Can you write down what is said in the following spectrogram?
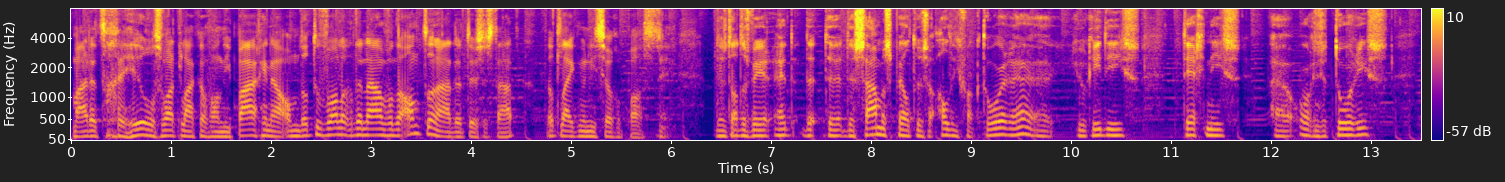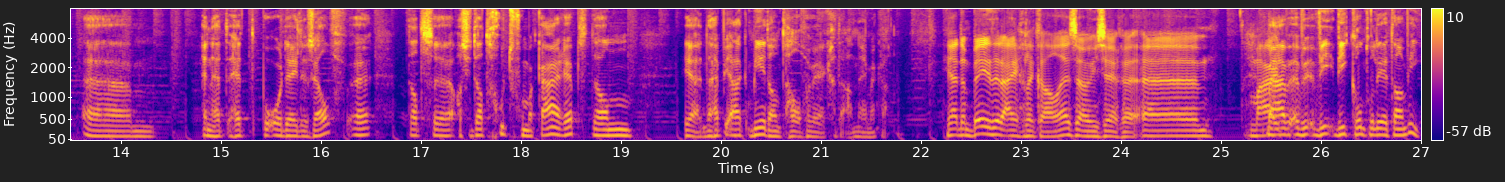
Maar het geheel zwartlakken van die pagina, omdat toevallig de naam van de ambtenaar ertussen staat, dat lijkt me niet zo gepast. Nee. Dus dat is weer de, de, de samenspel tussen al die factoren, hè, eh, juridisch, technisch, uh, organisatorisch um, en het, het beoordelen zelf. Uh, dat, uh, als je dat goed voor elkaar hebt, dan, ja, dan heb je eigenlijk meer dan het halve werk gedaan, neem ik aan. Ja, dan ben je er eigenlijk al, hè, zou je zeggen. Ehm, Maar, wie, wie, controleert dan wie?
